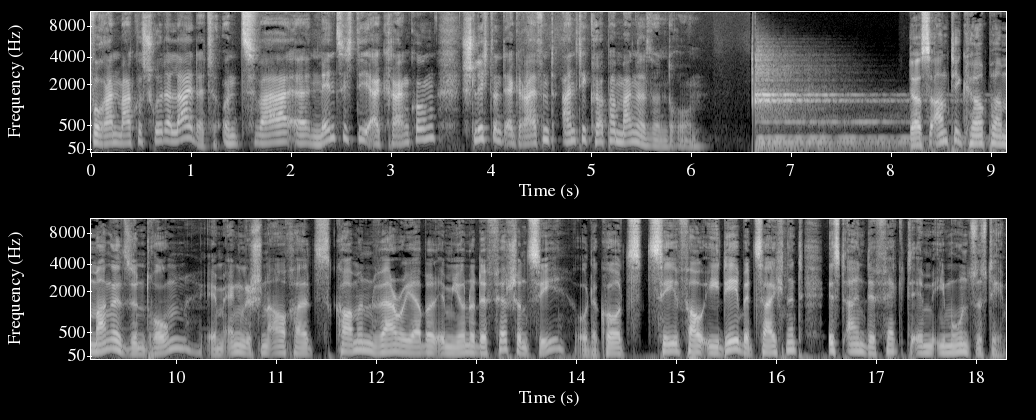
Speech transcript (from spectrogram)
woran Markus Schröder leidet. Und zwar äh, nennt sich die Erkrankung schlicht und ergreifend Antikörpermangelsyndrom. Das Antikörpermangelsyndrom, im Englischen auch als Common Variable Immunodeficiency oder kurz CVID bezeichnet, ist ein Defekt im Immunsystem.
